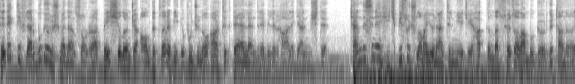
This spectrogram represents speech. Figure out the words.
Dedektifler bu görüşmeden sonra 5 yıl önce aldıkları bir ipucunu artık değerlendirebilir hale gelmişti. Kendisine hiçbir suçlama yöneltilmeyeceği hakkında söz alan bu görgü tanığı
